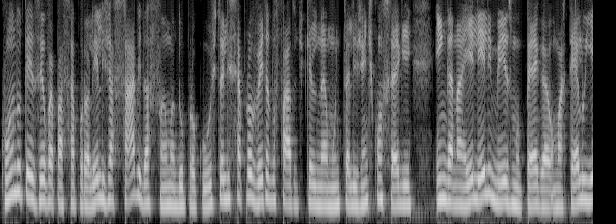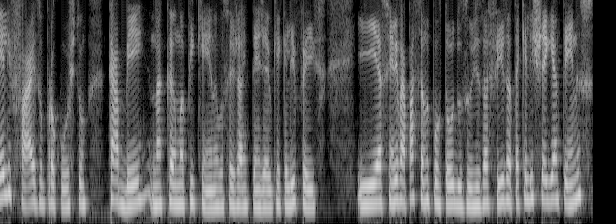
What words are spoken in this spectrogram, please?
Quando o Teseu vai passar por ali, ele já sabe da fama do Procusto, ele se aproveita do fato de que ele não é muito inteligente, consegue enganar ele, ele mesmo pega o martelo e ele faz o Procusto caber na cama pequena. Você já entende aí o que, que ele fez. E assim ele vai passando por todos os desafios até que ele chega em Atenas.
